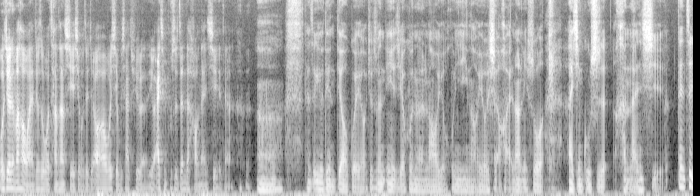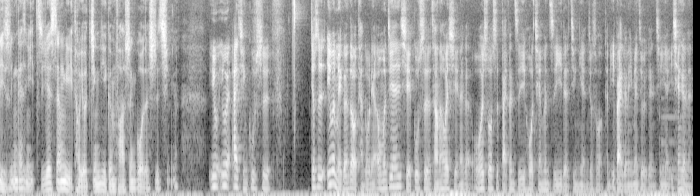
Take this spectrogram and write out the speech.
我觉得蛮好玩。就是我常常写写，我就觉得哦，我写不下去了，因为爱情故事真的好难写，这样。嗯，但这个有点吊诡哦，就是你也结婚了，然后有婚姻，然后有小孩，那你说爱情故事很难写，但这里是应该是你直接生命里头有经历跟发生过的事情啊，因为因为爱情故事。就是因为每个人都有谈过恋爱，我们今天写故事常常会写那个，我会说是百分之一或千分之一的经验，就说可能一百个人里面就有一个人经验，一千个人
